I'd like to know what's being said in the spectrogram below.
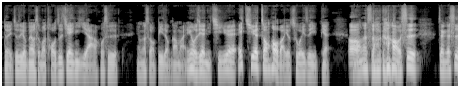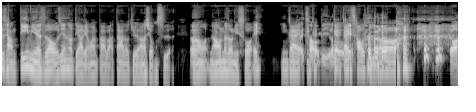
对，就是有没有什么投资建议啊，或是有没有什么币种刚买？因为我记得你七月哎七月中后吧有出了一支影片，然后嗯，那时候刚好是整个市场低迷的时候，我记得那时候跌到两万八吧，大家都觉得要熊市了。然嗯，后，然后那时候你说，哎，应该抄底该该抄底喽。对吧？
